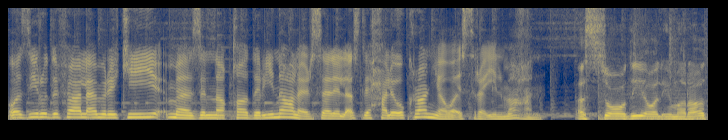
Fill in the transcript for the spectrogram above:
وزير الدفاع الأمريكي ما زلنا قادرين على إرسال الأسلحة لأوكرانيا وإسرائيل معا. السعودية والإمارات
